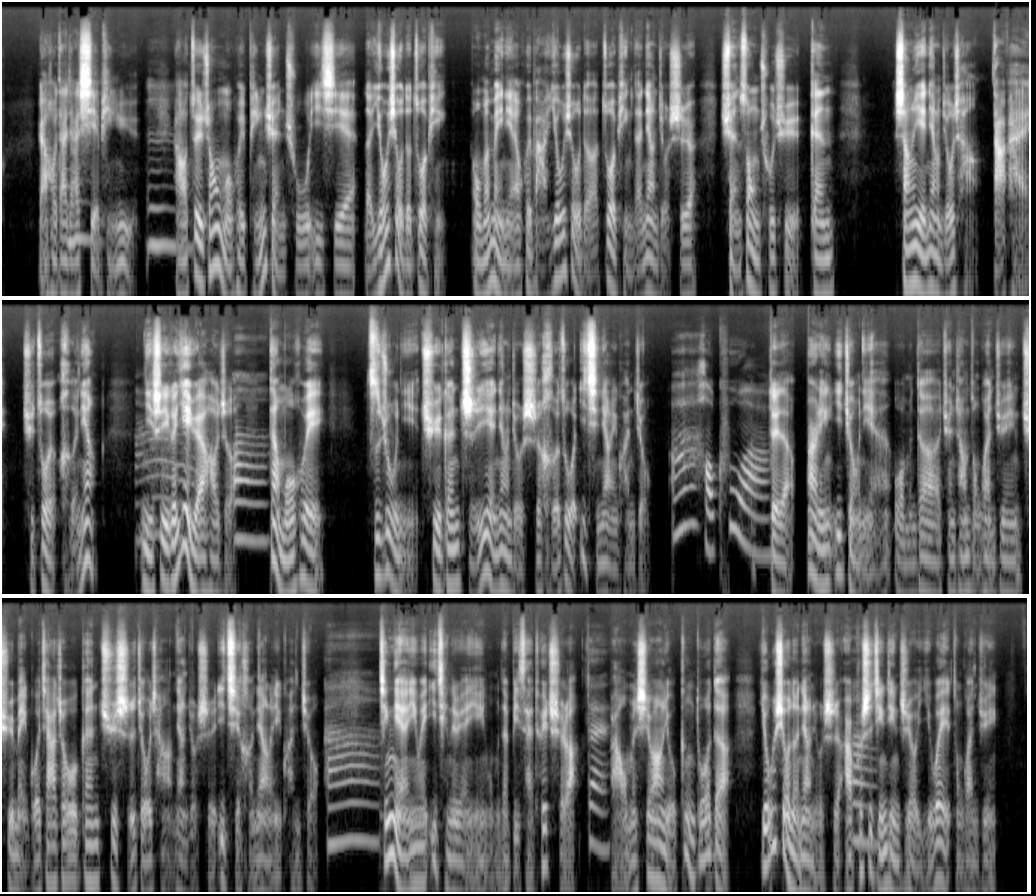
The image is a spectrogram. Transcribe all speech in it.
然后大家写评语，嗯然后最终我们会评选出一些的优秀的作品。我们每年会把优秀的作品的酿酒师选送出去，跟商业酿酒厂大牌去做合酿。你是一个业余爱好者，嗯但我们会资助你去跟职业酿酒师合作，一起酿一款酒。啊，好酷啊！对的，二零一九年我们的全场总冠军去美国加州跟巨石酒厂酿酒师一起合酿了一款酒。啊，今年因为疫情的原因，我们的比赛推迟了。对，啊，我们希望有更多的优秀的酿酒师，而不是仅仅只有一位总冠军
